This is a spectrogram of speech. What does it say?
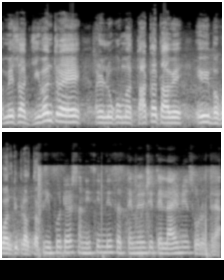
હંમેશા જીવંત રહે અને લોકોમાં તાકાત આવે એવી ભગવાનથી પ્રાર્થના રિપોર્ટર સની સિંધે સત્યમેવ જીતે લાઈવ ન્યૂઝ વડોદરા.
